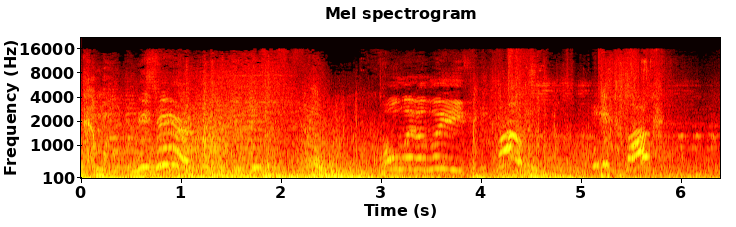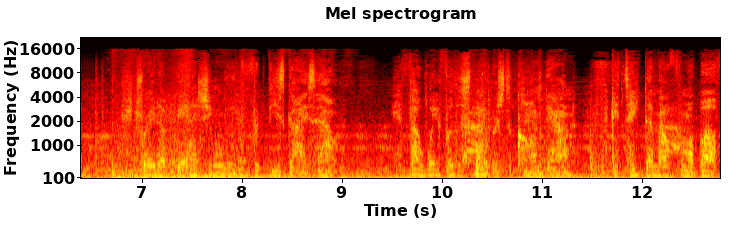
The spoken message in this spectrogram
Come on. He's here! Don't let him leave! Straight up vanishing really freaked these guys out. If I wait for the snipers to calm down, I could take them out from above.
